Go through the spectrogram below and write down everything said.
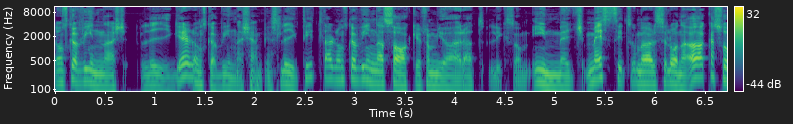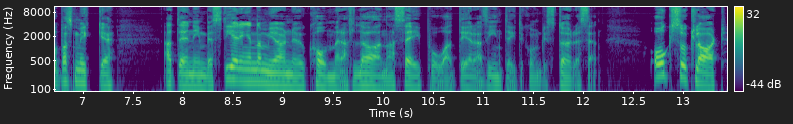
De ska vinna ligor, de ska vinna Champions League-titlar, de ska vinna saker som gör att liksom imagemässigt som Barcelona ökar så pass mycket att den investeringen de gör nu kommer att löna sig på att deras intäkter kommer bli större sen. Och såklart,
